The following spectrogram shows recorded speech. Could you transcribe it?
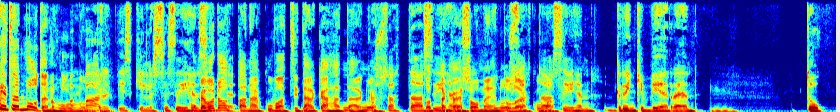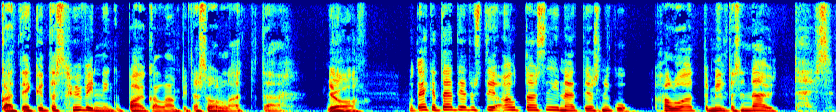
Ei toi muuten hullumpi. baaritiskille se siihen Me voidaan ottaa nämä kuvat siitä, älkää hätäilkö. lussahtaa Totta siihen, kai someen tulee kuvat. siihen drinkin viereen mm. Tukka. Että ei kyllä tässä hyvin niin kuin paikallaan pitäisi olla. Että tää. Joo. Mutta ehkä tämä tietysti auttaa siinä, että jos niinku haluaa, että miltä se näyttäisi.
